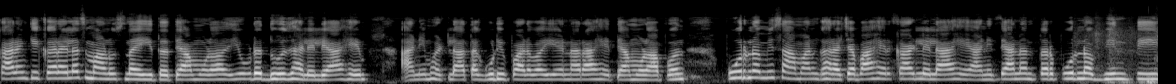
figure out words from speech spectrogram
कारण की करायलाच माणूस नाही इथं. त्यामुळं एवढं धूळ झालेली आहे. आणि म्हटलं आता गुढीपाडवा येणार आहे. त्यामुळं आपण पूर्ण मी सामान घराच्या बाहेर काढलेलं आहे. आणि त्यानंतर पूर्ण भिंती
